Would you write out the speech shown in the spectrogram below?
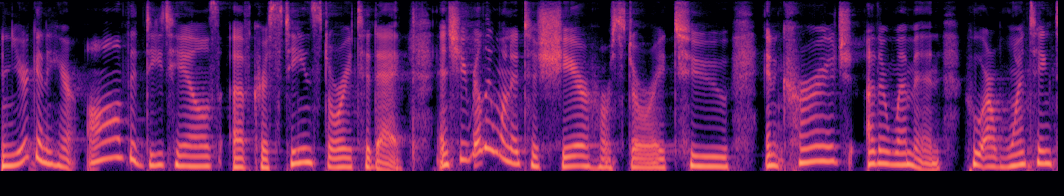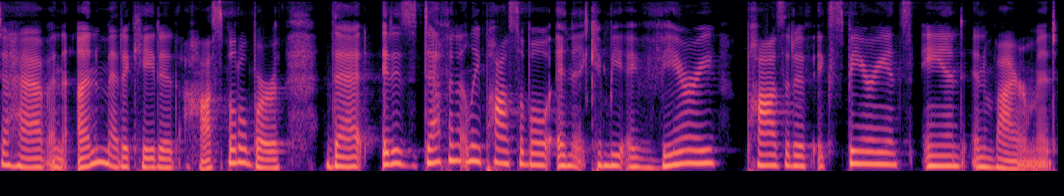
And you're going to hear all the details of Kristine's story today. And she really wanted to share her story to encourage other women who are wanting to have an unmedicated hospital birth that it is definitely possible and it can be a very positive experience and environment.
